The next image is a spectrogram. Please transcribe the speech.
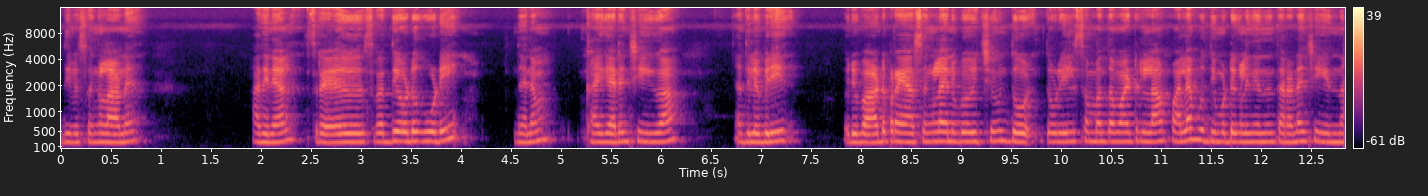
ദിവസങ്ങളാണ്. അതിനാൽ ശ്രേ ശ്രദ്ധയോടുകൂടി ധനം കൈകാര്യം ചെയ്യുക. അതിലുപരി ഒരുപാട് പ്രയാസങ്ങൾ അനുഭവിച്ചും തൊഴിൽ സംബന്ധമായിട്ടുള്ള പല ബുദ്ധിമുട്ടുകളിൽ നിന്നും തരണം ചെയ്യുന്ന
